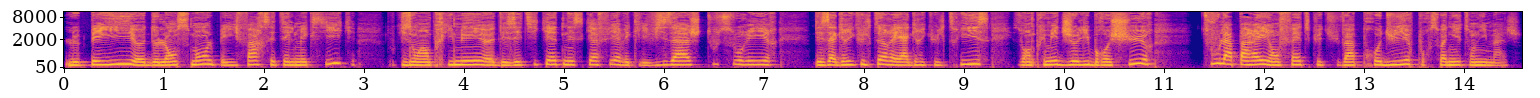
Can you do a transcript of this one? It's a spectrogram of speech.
Le pays euh, de lancement, le pays phare, c'était le Mexique. Ils ont imprimé euh, des étiquettes Nescafé avec les visages tout sourire des agriculteurs et agricultrices. Ils ont imprimé de jolies brochures. Tout l'appareil, en fait, que tu vas produire pour soigner ton image.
